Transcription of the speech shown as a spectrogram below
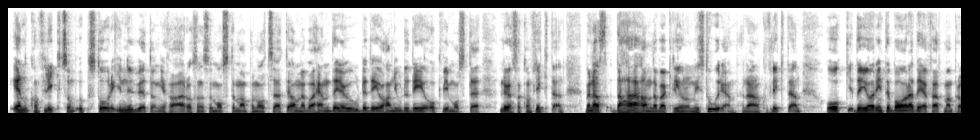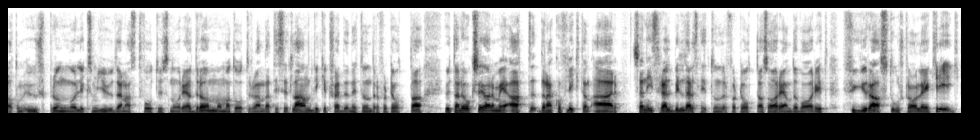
en konflikt som uppstår i nuet ungefär och sen så måste man på något sätt, ja men vad hände, jag gjorde det och han gjorde det och vi måste lösa konflikten. Men alltså, det här handlar verkligen om historien, den här konflikten. Och den gör inte bara det för att man pratar om ursprung och liksom judarnas 2000-åriga dröm om att återvända till sitt land, vilket skedde 1948, utan det också gör här med att den här konflikten är, sen Israel bildades 1948 så har det ändå varit fyra storskaliga krig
